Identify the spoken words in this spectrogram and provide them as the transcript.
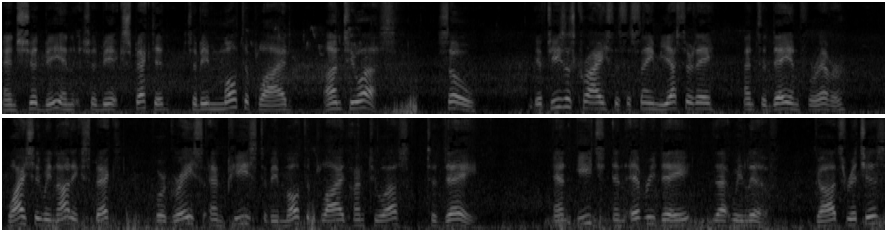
and should be and should be expected to be multiplied unto us. So, if Jesus Christ is the same yesterday and today and forever, why should we not expect for grace and peace to be multiplied unto us today and each and every day that we live? God's riches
